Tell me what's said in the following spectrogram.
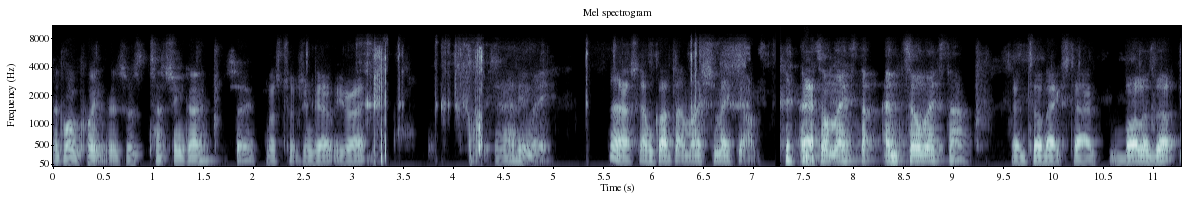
at one point this was touch and go. So, Let's touch and go. You're right. good to have you, mate. Yes, I'm glad that I managed to make it on. Until next time. Until next time. Until next time, ballers up.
